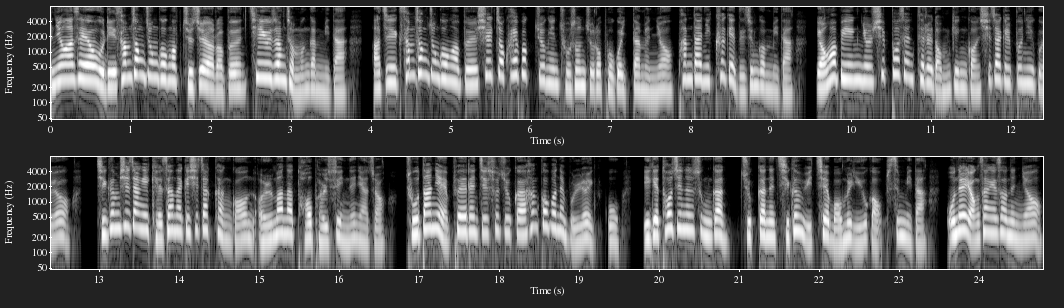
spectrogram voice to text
안녕하세요. 우리 삼성중공업 주주 여러분, 최유정 전문가입니다. 아직 삼성중공업을 실적 회복 중인 조선주로 보고 있다면요. 판단이 크게 늦은 겁니다. 영업이익률 10%를 넘긴 건 시작일 뿐이고요. 지금 시장이 계산하기 시작한 건 얼마나 더 벌 수 있느냐죠. 조단위 FLNG 수주가 한꺼번에 몰려 있고 이게 터지는 순간 주가는 지금 위치에 머물 이유가 없습니다. 오늘 영상에서는요.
